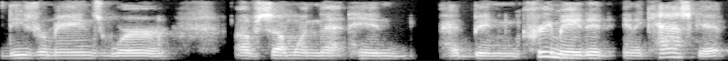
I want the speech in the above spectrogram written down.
these remains were of someone that had had been cremated in a casket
